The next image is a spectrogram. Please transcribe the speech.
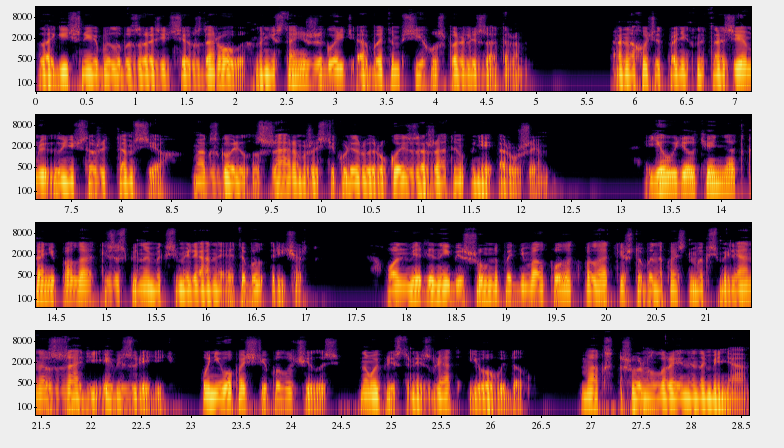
Логичнее было бы заразить всех здоровых, но не станешь же говорить об этом психу с парализатором. Она хочет проникнуть на Землю и уничтожить там всех. Макс говорил с жаром, жестикулируя рукой с зажатым в ней оружием. Я увидел тень на ткани палатки за спиной Максимилиана. Это был Ричард. Он медленно и бесшумно поднимал полок палатки, чтобы напасть на Максимилиана сзади и обезвредить. У него почти получилось, но мой пристальный взгляд его выдал. Макс швырнул Рейна на меня,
